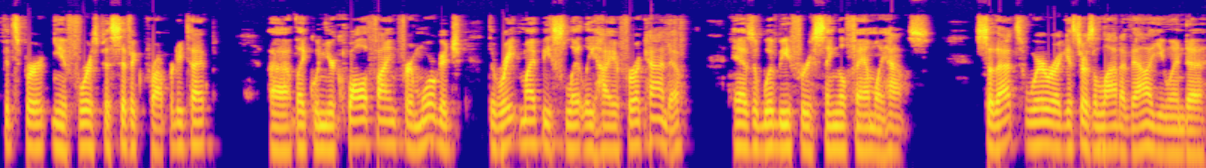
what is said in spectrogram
if it's for you know for a specific property type. Uh, like when you're qualifying for a mortgage, the rate might be slightly higher for a condo as it would be for a single family house. So that's where I guess there's a lot of value in uh,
